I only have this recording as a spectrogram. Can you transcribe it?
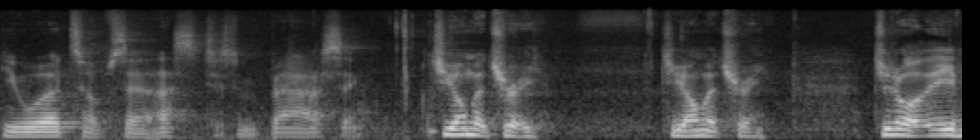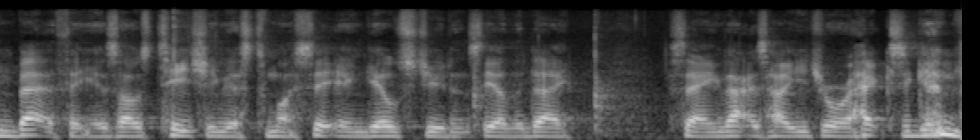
You were top set. That's just embarrassing. Geometry. Geometry. Do you know what the even better thing is? I was teaching this to my City and Guild students the other day, saying that is how you draw a hexagon.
